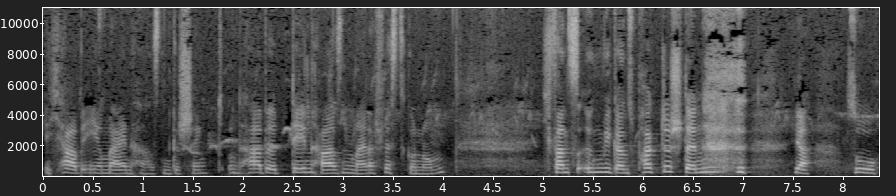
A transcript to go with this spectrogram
ich habe ihr meinen Hasen geschenkt und habe den Hasen meiner Schwester genommen. Ich fand es irgendwie ganz praktisch, denn ja, so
